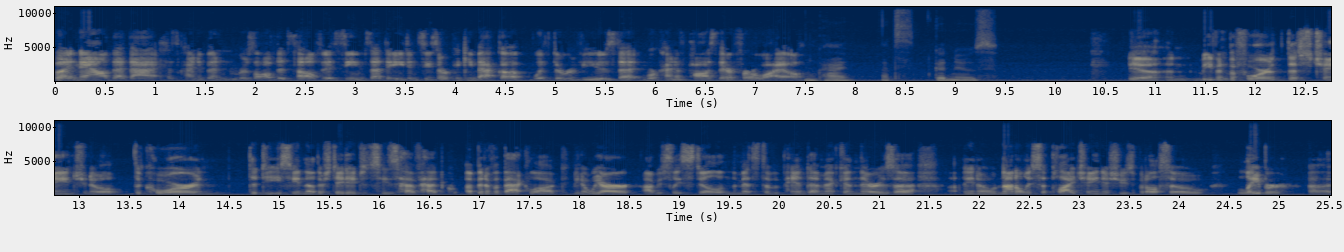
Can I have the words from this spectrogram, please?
but now that that has kind of been resolved itself, it seems that the agencies are picking back up with the reviews that were kind of paused there for a while. Okay, that's good news. Yeah, and even before this change, you know, the Corps and the DEC and the other state agencies have had a bit of a backlog. You know, we are obviously still in the midst of a pandemic, and there is a, you know, not only supply chain issues but also labor uh,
